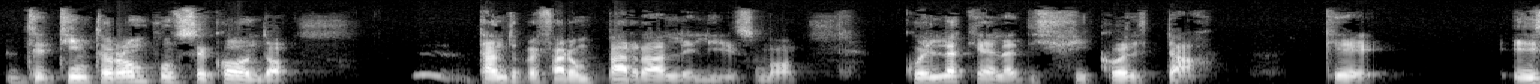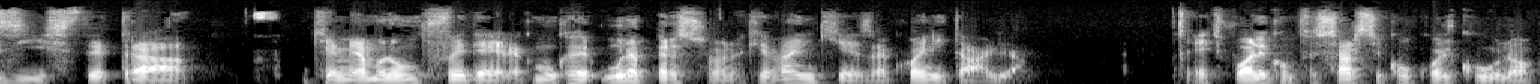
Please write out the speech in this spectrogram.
ti, ti interrompo un secondo, tanto per fare un parallelismo. Quella che è la difficoltà che esiste tra, chiamiamolo un fedele, comunque una persona che va in chiesa qua in Italia e vuole confessarsi con qualcuno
